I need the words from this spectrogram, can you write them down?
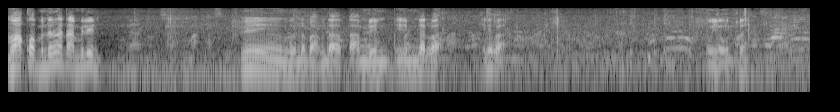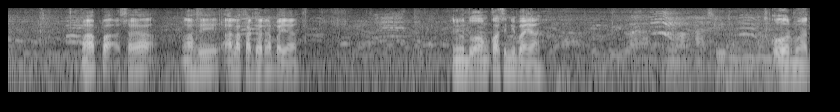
Mau aku bener nggak tak ambilin? Enggak, nggak usah. Terima kasih. Ini bentar Pak, bentar tak ambilin. Ini bentar Pak. Ini Pak. Oh ya udah. Maaf Pak, saya ngasih ala kadarnya Pak ya. Ini untuk ongkos ini Pak ya. Terima kasih. Hormat.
